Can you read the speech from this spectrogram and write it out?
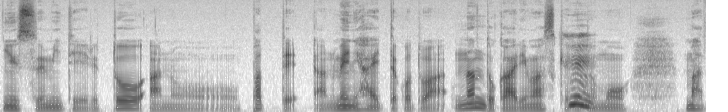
ニュース見ているとあのパッてあの目に入ったことは何度かありますけれども、うん、まあ、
